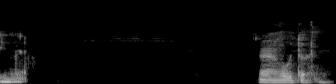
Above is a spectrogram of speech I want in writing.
ये है। हाँ वो तो है।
